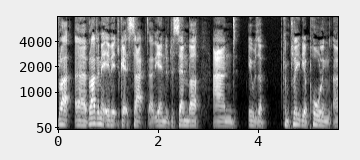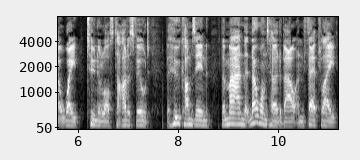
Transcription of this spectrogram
Vla- uh, Vladimir Ivic gets sacked at the end of December, and it was a completely appalling uh, away 2 0 loss to Huddersfield. But who comes in? The man that no one's heard about, and fair play,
